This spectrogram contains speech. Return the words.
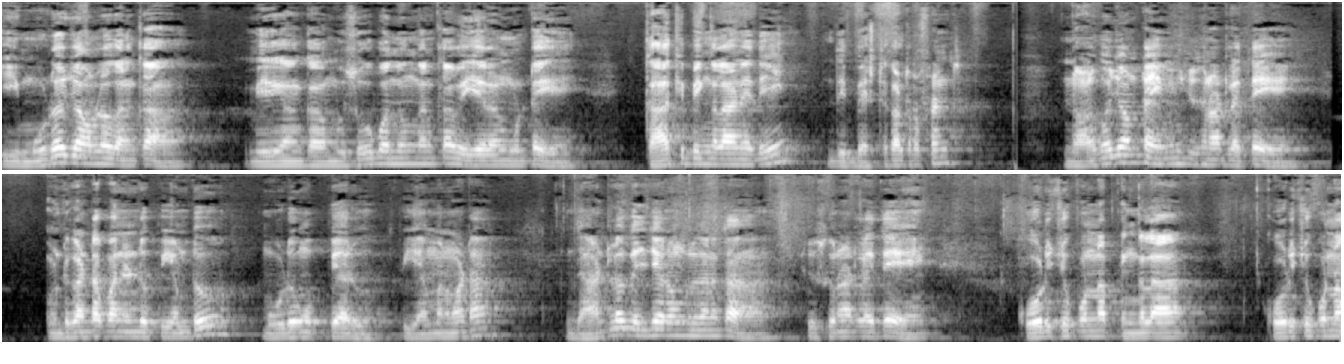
ఈ మూడో జామ్లో కనుక మీరు కనుక ముసుగు పందెం కనుక వేయాలనుకుంటే కాకి పింగళ అనేది ది బెస్ట్ కలర్ ఫ్రెండ్స్. నాలుగో జామ్ టైమింగ్ చూసినట్లయితే ఒంటి గంట పన్నెండు పిఎం టు మూడు ముప్పై ఆరు పిఎం అనమాట దాంట్లో గెలిచే రంగులు కనుక చూసుకున్నట్లయితే కోడి చూపున్న పింగళ కోడి చూపున్న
